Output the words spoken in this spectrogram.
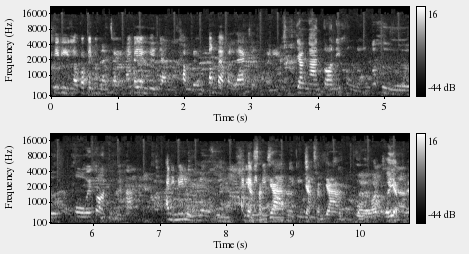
ที่ดีเราก็เป็นกำลังใจให้ก็ยังยืนยันคำเดิมตั้งแต่วันแรกจนถึงวันนี้อย่างงานตอนนี้ของน้องก็คือโพลไว้ก่อนถูกไหมคะอันนี้ไม่รู้เลยอันอนี้ย่างสัญไม่ทญาราบเลยจริงๆอย่างสัญญาโทรว่าเอออย่างใน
